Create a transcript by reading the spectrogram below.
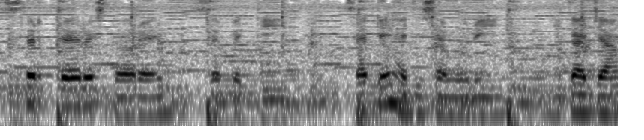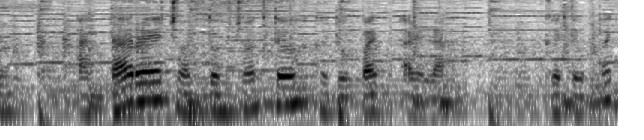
serta restoran seperti Sate Haji Samuri di Kajang. Antara contoh-contoh ketupat adalah ketupat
